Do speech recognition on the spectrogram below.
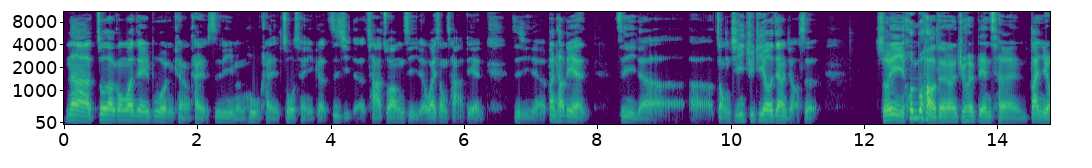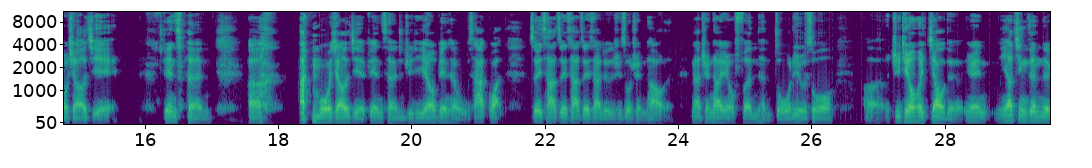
那做到公关这一步，你可能开始自立门户，开始做成一个自己的茶庄、自己的外送茶店、自己的半套店、自己的呃总机 GTO 这样的角色。所以混不好的呢，就会变成伴游小姐，变成呃。按摩小姐变成 GTO 变成五茶馆，最差最差最差就是去做全套了。那全套也有分很多，例如说，呃，GTO 会叫的，因为你要竞争的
